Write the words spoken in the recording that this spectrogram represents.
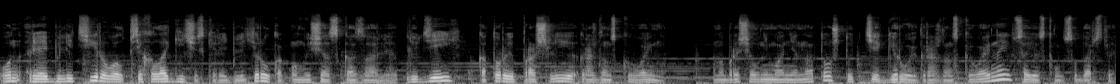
он реабилитировал, психологически реабилитировал, как мы сейчас сказали, людей, которые прошли гражданскую войну. Он обращал внимание на то, что те герои гражданской войны в советском государстве,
